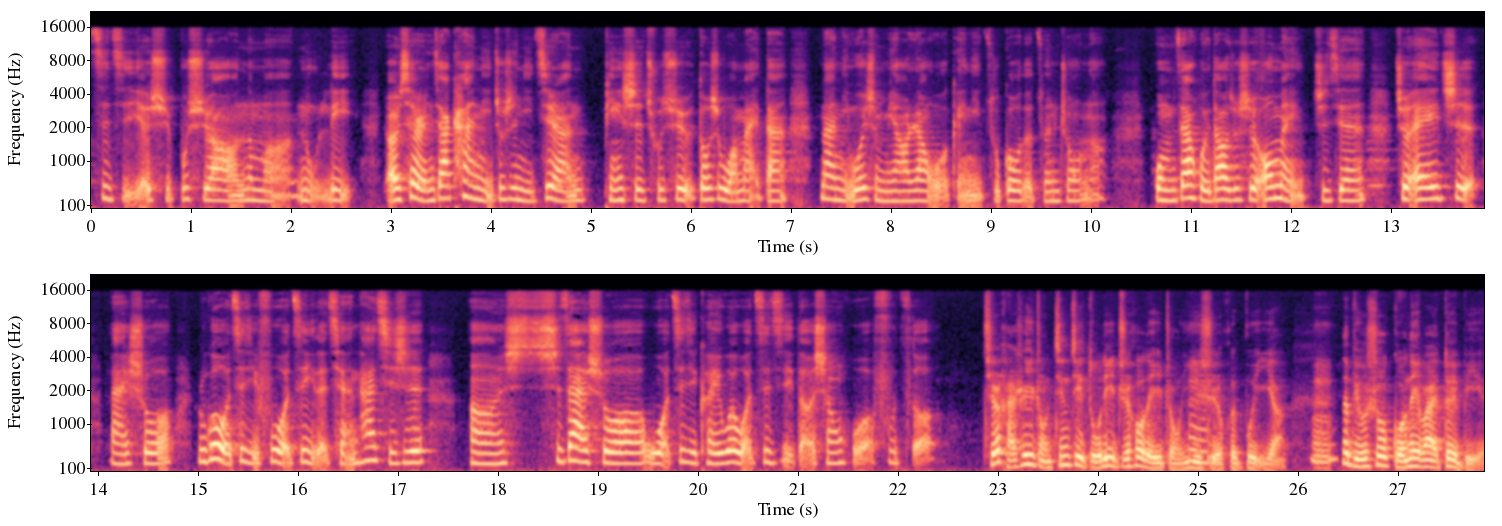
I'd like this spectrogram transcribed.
自己也许不需要那么努力，而且人家看你就是你既然平时出去都是我买单，那你为什么要让我给你足够的尊重呢？我们再回到就是欧美之间就 A A 制来说，如果我自己付我自己的钱，它其实。嗯，是在说我自己可以为我自己的生活负责。其实还是一种经济独立之后的一种意识会不一样。嗯，那比如说国内外对比，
